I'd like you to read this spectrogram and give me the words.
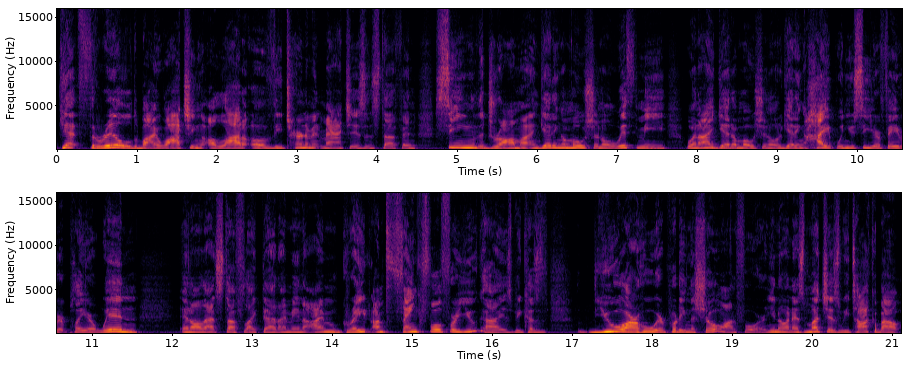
get thrilled by watching a lot of the tournament matches and stuff and seeing the drama and getting emotional with me when I get emotional or getting hype when you see your favorite player win and all that stuff like that. I mean, I'm great. I'm thankful for you guys because you are who we're putting the show on for. You know, and as much as we talk about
